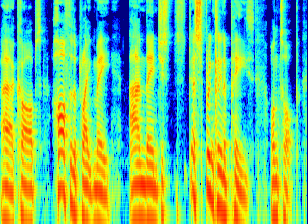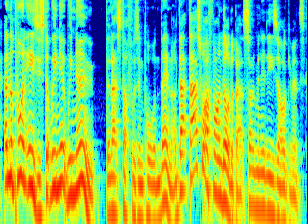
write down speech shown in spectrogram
uh, carbs, half of the plate meat, and then just a sprinkling of peas on top. And the point is, is that we knew we knew that that stuff was important then. That that's what I find odd about so many of these arguments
